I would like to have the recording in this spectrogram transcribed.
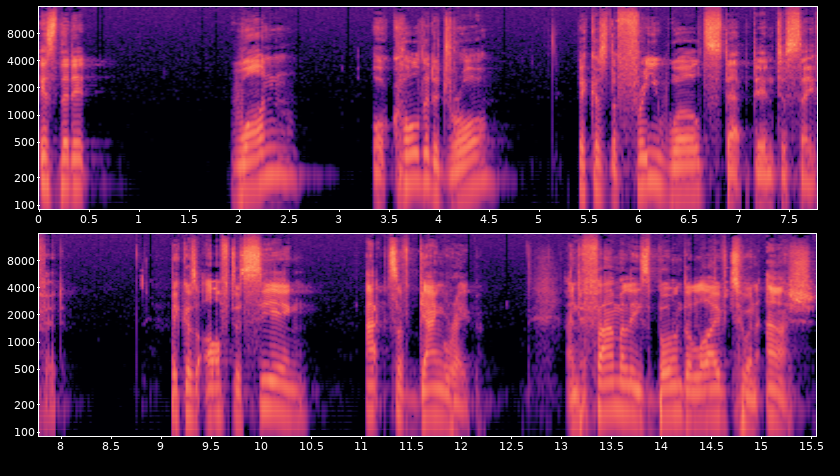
is that it won or called it a draw because the free world stepped in to save it. Because after seeing acts of gang rape and families burned alive to an ash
